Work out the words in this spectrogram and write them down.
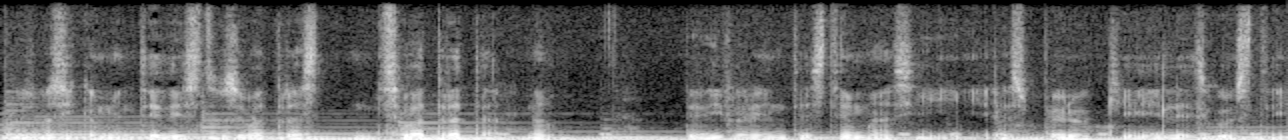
pues básicamente de esto se va a, se va a tratar, ¿no? De diferentes temas y espero que les guste.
